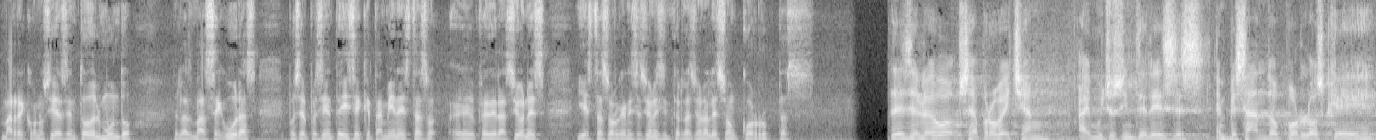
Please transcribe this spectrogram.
más reconocidas en todo el mundo, de las más seguras, pues el presidente dice que también estas eh, federaciones y estas organizaciones internacionales son corruptas. Desde luego se aprovechan, hay muchos intereses, empezando por los que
